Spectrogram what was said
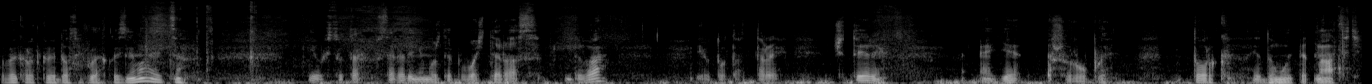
Викруткою досить легко знімається. І ось тут всередині можете побачити раз, два, і отут три, чотири Е, є шурупи. Торк, я думаю, 15.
